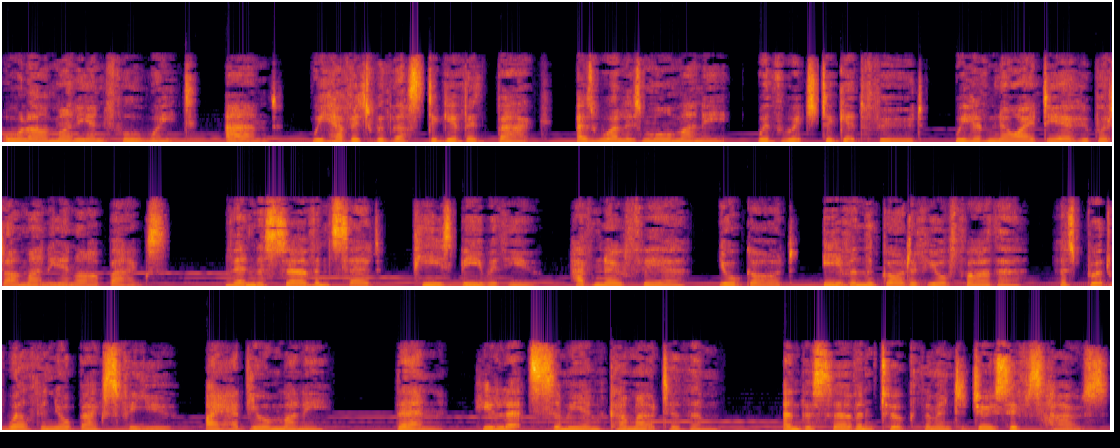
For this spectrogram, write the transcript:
all our money in full weight, and we have it with us to give it back, as well as more money, with which to get food. We have no idea who put our money in our bags. Then the servant said, Peace be with you, have no fear, your God, even the God of your father, has put wealth in your bags for you. I had your money. Then he let Simeon come out to them. And the servant took them into Joseph's house,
